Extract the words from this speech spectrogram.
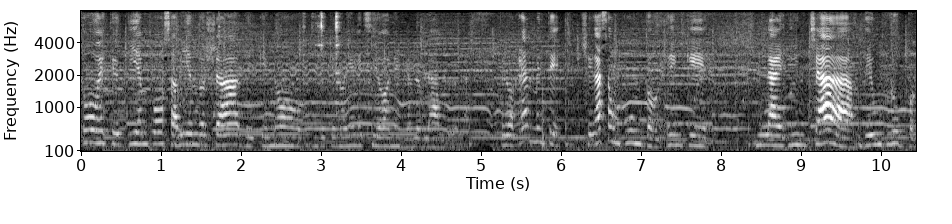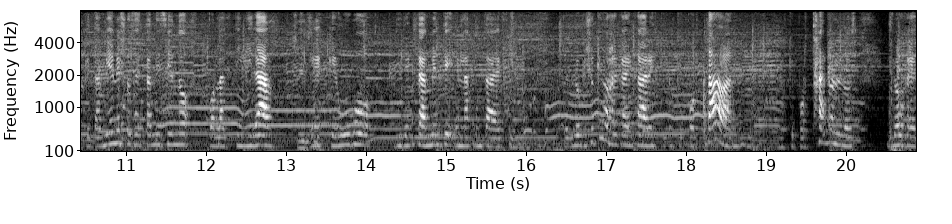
todo este tiempo sabiendo ya de que no, de que no hay elecciones, bla, bla, bla, bla, bla. pero realmente llegás a un punto en que la hinchada de un club, porque también ellos están diciendo por la actividad Sí, sí. eh, que hubo directamente en la junta de firma. Pero lo que yo quiero recalcar es que los que portaban, los que portaron los, los, re-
